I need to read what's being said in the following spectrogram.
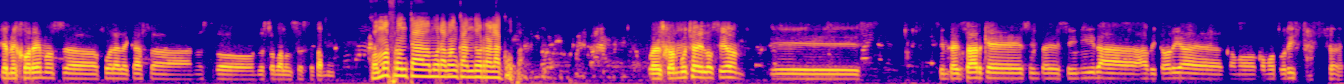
que mejoremos uh, fuera de casa nuestro nuestro baloncesto también. ¿Cómo afronta Moraván Candorra la Copa? Pues con mucha ilusión y sin pensar que sin, sin ir a, a Vitoria eh, como, como turistas,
